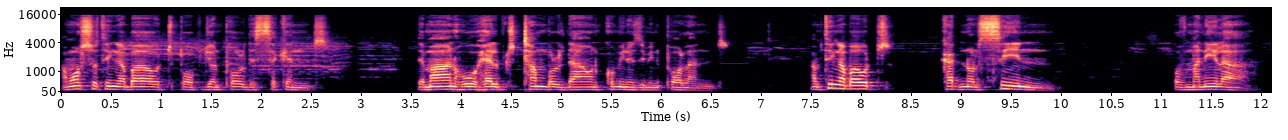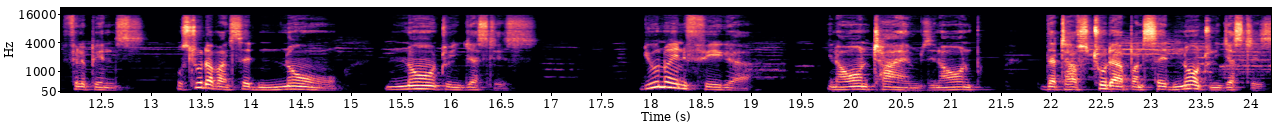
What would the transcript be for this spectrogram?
I'm also thinking about Pope John Paul II, the man who helped tumble down communism in Poland. I'm thinking about Cardinal Sin of Manila, Philippines, who stood up and said no, no to injustice. Do you know any figure in our own times, in our own that have stood up and said no to injustice?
